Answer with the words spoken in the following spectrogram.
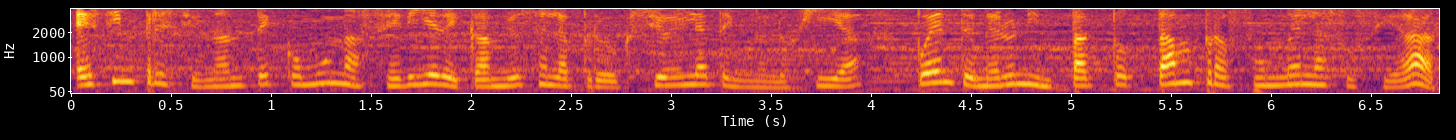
es impresionante cómo una serie de cambios en la producción y la tecnología pueden tener un impacto tan profundo en la sociedad.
